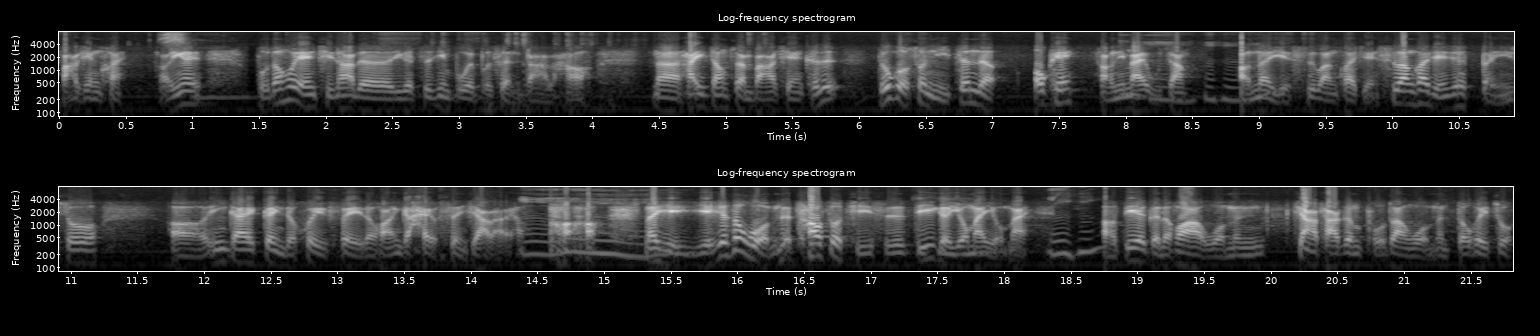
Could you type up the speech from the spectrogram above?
八千块。好，因为普通会员其他的一个资金部位不是很大了哈。那他一张赚八千，可是如果说你真的 OK，好，你买五张，好，那也四万块钱，四万块钱就等于说，呃，应该跟你的会费的话，应该还有剩下来哈。嗯那也也就是，我们的操作其实第一个有买有卖，嗯哼好，第二个的话，我们价差跟波段我们都会做，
